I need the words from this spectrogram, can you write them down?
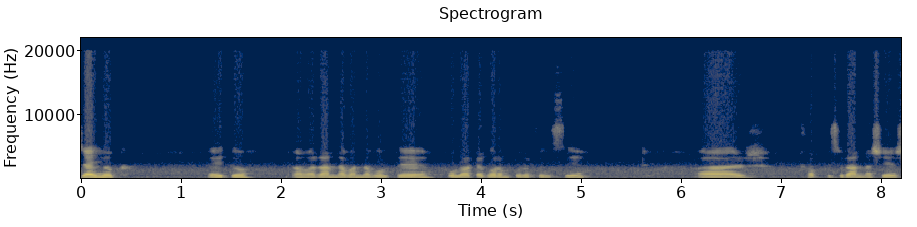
যাই হোক, এই তো আমার রান্না বান্না বলতে পোলাওটা গরম করে ফেলছি, আর সব কিছু রান্না শেষ।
